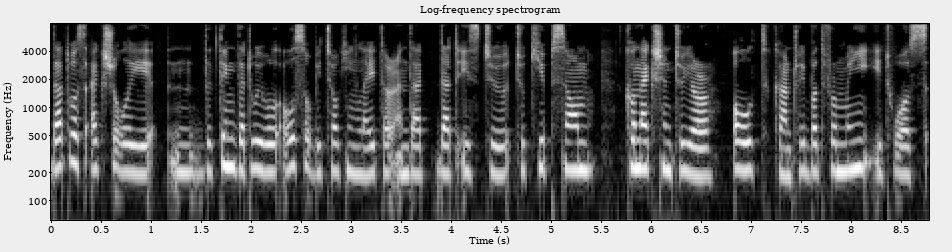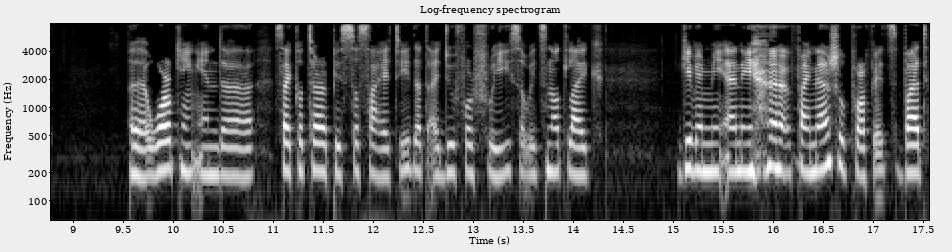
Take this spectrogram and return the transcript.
that was actually mm, the thing that we will also be talking later and that that is to to keep some connection to your old country. But for me it was uh, working in the psychotherapy society that I do for free. So it's not like giving me any financial profits, but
